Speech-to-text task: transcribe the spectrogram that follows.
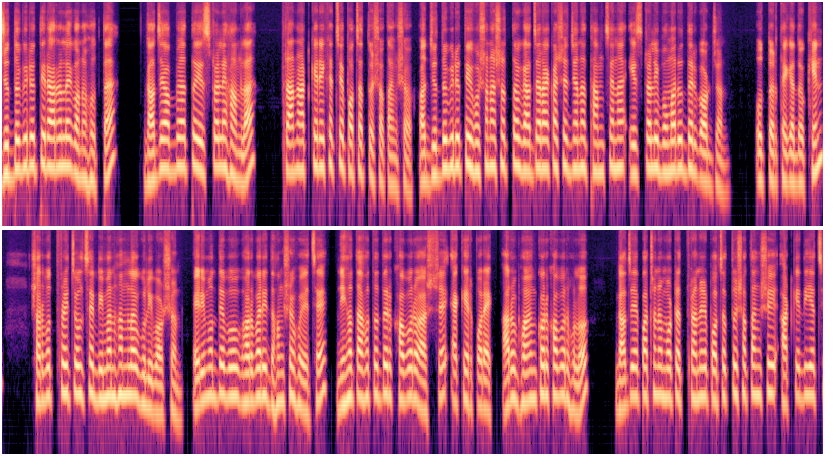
যুদ্ধবিরতির আড়ালে গণহত্যা গাজে অব্যাহত ইসরায়েলে হামলা প্রাণ আটকে রেখেছে পঁচাত্তর শতাংশ। আর যুদ্ধবিরতি ঘোষণা সত্ত্বেও গাজার আকাশে যেন থামছে না ইসরায়েলি বোমারুদ্দের গর্জন। উত্তর থেকে দক্ষিণ সর্বত্রই চলছে বিমান হামলা ও গুলিবর্ষণ। এরই মধ্যে বহু ঘরবাড়ি ধ্বংস হয়েছে। নিহতাহতদের খবরও আসছে একের পর এক। আরও ভয়ঙ্কর খবর হলো, গাজায় পাঠানো মোটে ত্রাণের পঁচাত্তর শতাংশই আটকে দিয়েছে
